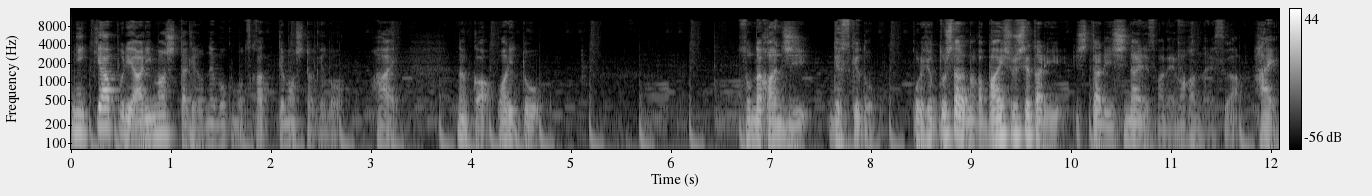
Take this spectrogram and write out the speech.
日記アプリありましたけどね、僕も使ってましたけど、はい。なんか割と、そんな感じですけど、これひょっとしたらなんか買収してたりしたりしないですかねわかんないですが。はい。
